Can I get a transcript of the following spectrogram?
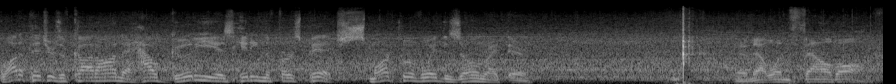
A lot of pitchers have caught on to how good he is hitting the first pitch. Smart to avoid the zone right there. And that one fouled off.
